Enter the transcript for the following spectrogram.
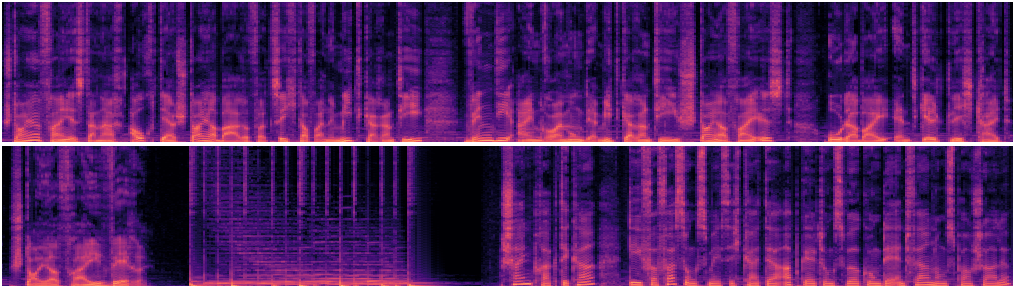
Steuerfrei ist danach auch der steuerbare Verzicht auf eine Mietgarantie, wenn die Einräumung der Mietgarantie steuerfrei ist oder bei Entgeltlichkeit steuerfrei wäre. Scheinpraktika, die Verfassungsmäßigkeit der Abgeltungswirkung der Entfernungspauschale,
